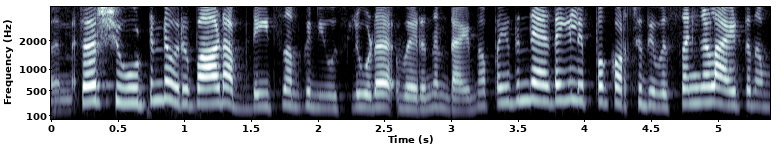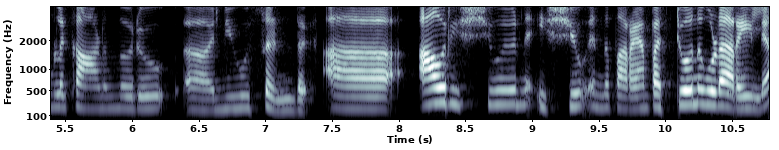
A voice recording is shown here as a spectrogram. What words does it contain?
തന്നെ. സർ ഷൂട്ടിന്റെ ഒരുപാട് അപ്ഡേറ്റ്സ് നമുക്ക് ന്യൂസിലൂടെ വരുന്നുണ്ടായിരുന്നു. അപ്പോൾ ഇതിന്റെ ഇടയിൽ ഇപ്പോൾ കുറച്ച് ദിവസങ്ങളായിട്ട് നമ്മൾ കാണുന്ന ഒരു ന്യൂസ് ഉണ്ട് ആ, ഒരു ഇഷ്യൂവിന് ഇഷ്യൂ എന്ന് പറയാൻ പറ്റുമോ എന്ന് കൂടെ അറിയില്ല.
